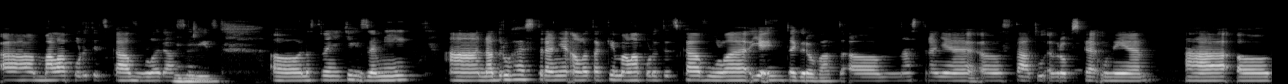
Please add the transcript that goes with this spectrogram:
a malá politická vůle, dá se mhm. říct, na straně těch zemí a na druhé straně ale taky malá politická vůle je integrovat um, na straně uh, států Evropské unie. A uh,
